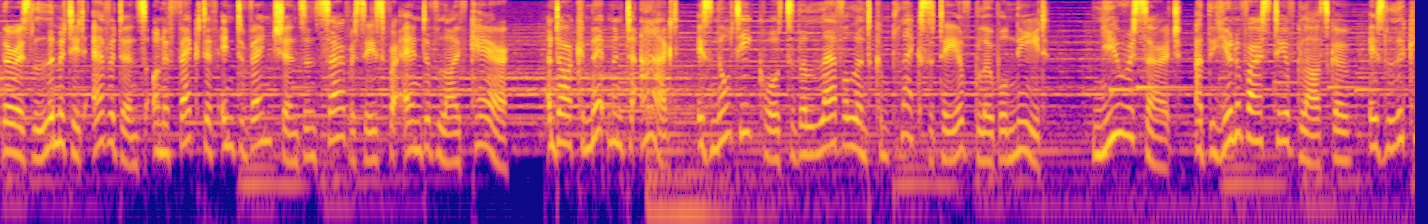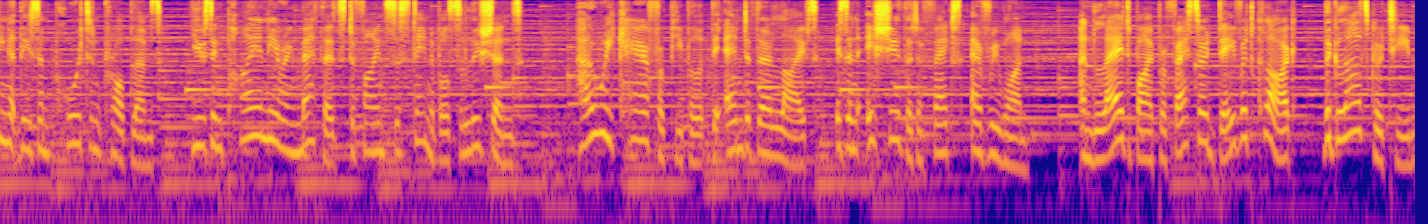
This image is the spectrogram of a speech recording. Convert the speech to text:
There is limited evidence on effective interventions and services for end of life care, and our commitment to act is not equal to the level and complexity of global need. New research at the University of Glasgow is looking at these important problems using pioneering methods to find sustainable solutions. How we care for people at the end of their lives is an issue that affects everyone. And led by Professor David Clark, the Glasgow team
